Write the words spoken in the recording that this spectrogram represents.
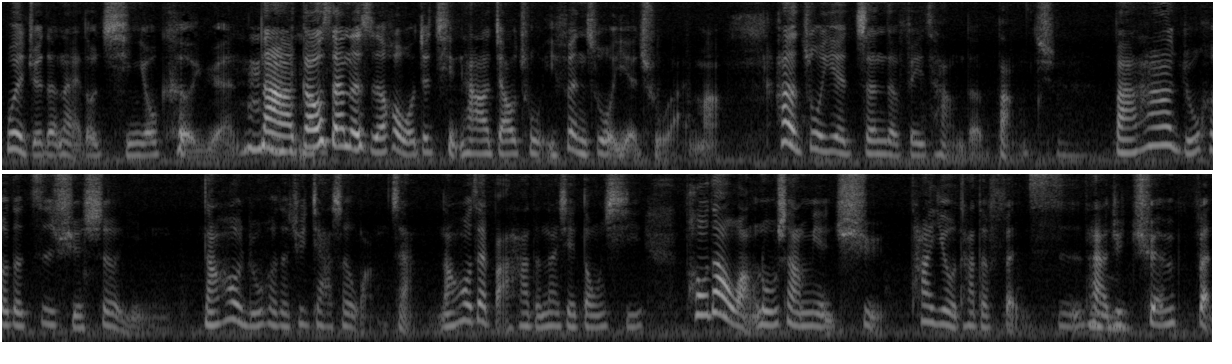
我也觉得那也都情有可原。那高三的时候，我就请他要交出一份作业出来嘛，他的作业真的非常的棒，把他如何的自学摄影。然后如何的去架设网站，然后再把他的那些东西 PO 到网络上面去。他也有他的粉丝，他要去圈粉，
